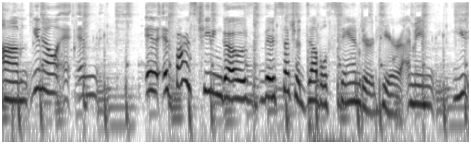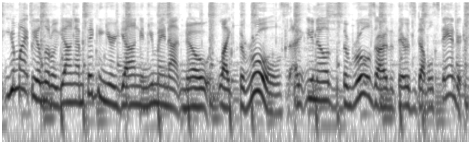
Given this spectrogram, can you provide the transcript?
Um, you know, and a- as far as cheating goes, there's such a double standard here. I mean, you you might be a little young. I'm thinking you're young and you may not know like the rules. Uh, you know, the rules are that there's a double standard.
